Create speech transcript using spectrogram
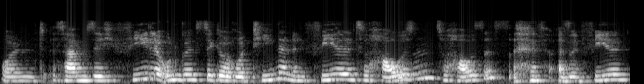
Und es haben sich viele ungünstige Routinen in vielen Zuhausen, Zuhauses, also in vielen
